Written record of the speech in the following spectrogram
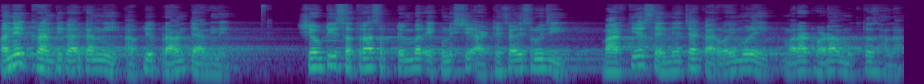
अनेक क्रांतिकारकांनी आपले प्राण त्यागले. शेवटी सतरा सप्टेंबर एकोणीसशे अठ्ठेचाळीस रोजी भारतीय सैन्याच्या कारवाईमुळे मराठवाडा मुक्त झाला.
